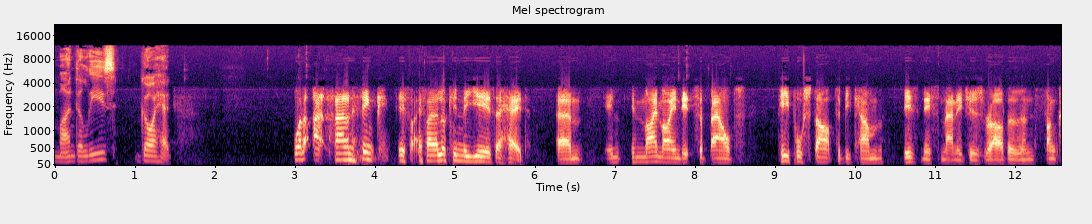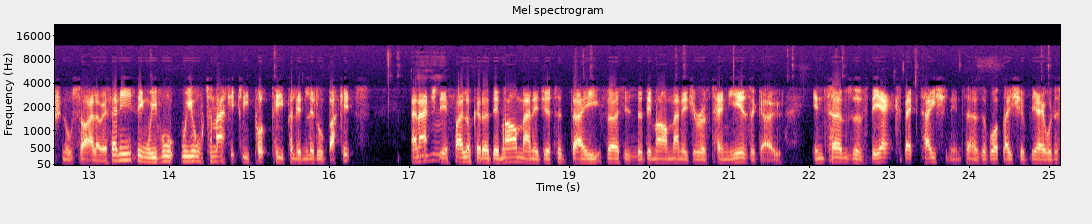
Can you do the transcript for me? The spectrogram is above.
Mondelez, go ahead. Well, I, I think if, if I look in the years ahead, um, in, in my mind, it's about people start to become business managers rather than functional silo. If anything, we we automatically put people in little buckets. And mm-hmm. actually, if I look at a demand manager today versus the demand manager of 10 years ago, in terms of the expectation, in terms of what they should be able to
